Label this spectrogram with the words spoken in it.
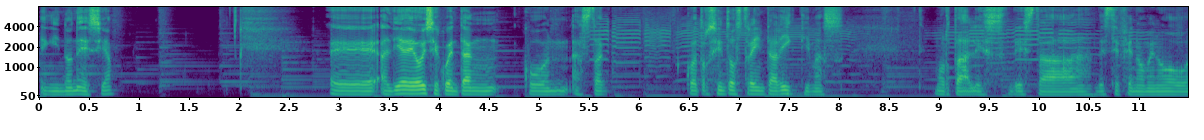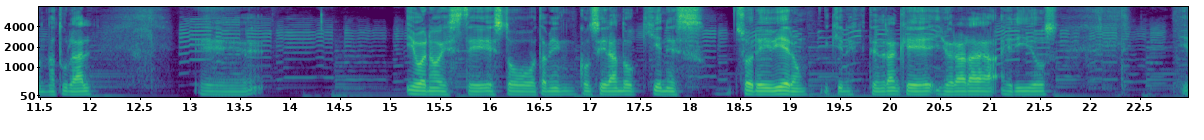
en Indonesia. Eh, al día de hoy se cuentan con hasta 430 víctimas mortales de, esta, de este fenómeno natural. Eh, y bueno, este, esto también considerando quienes sobrevivieron y quienes tendrán que llorar a heridos y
